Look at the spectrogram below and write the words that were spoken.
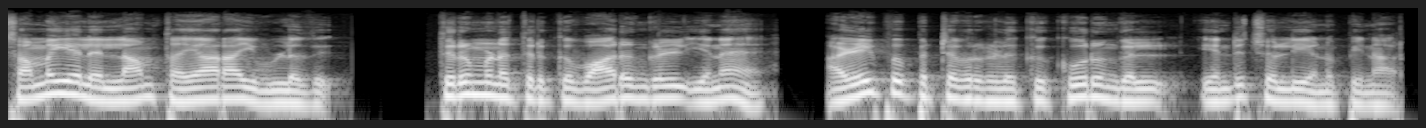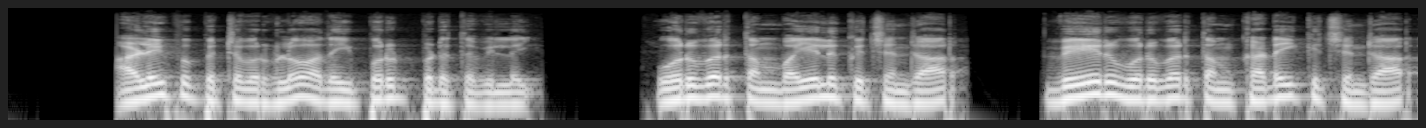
சமையல் எல்லாம் தயாராய் உள்ளது. திருமணத்திற்கு வாருங்கள் என அழைப்பு பெற்றவர்களுக்கு கூறுங்கள் என்று சொல்லி அனுப்பினார். அழைப்பு பெற்றவர்களோ அதை பொருட்படுத்தவில்லை. ஒருவர் தம் வயலுக்குச் சென்றார் வேறு ஒருவர் தம் கடைக்குச் சென்றார்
